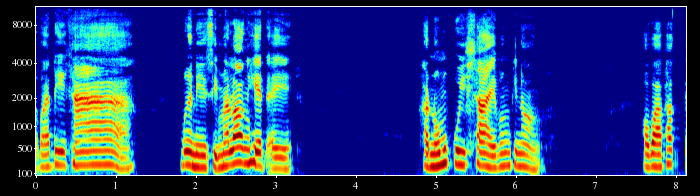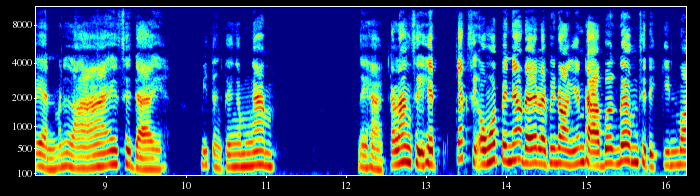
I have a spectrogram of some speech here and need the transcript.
สวัสดีค่ะเมื่อนี้สิมาล่องเฮ็ดไอ้ขนมกุยช่ายเบิ่งพี่น้อง เพราะว่าพักแป้นมันหลายเสียดายมีตั้งแต่งามๆนี่ค่ะกำลังสิเฮ็ดจักสิออกมาเป็นแนวใดล่ะพี่น้องยังถาเบิ่งเด้อมสิได้กินบ่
